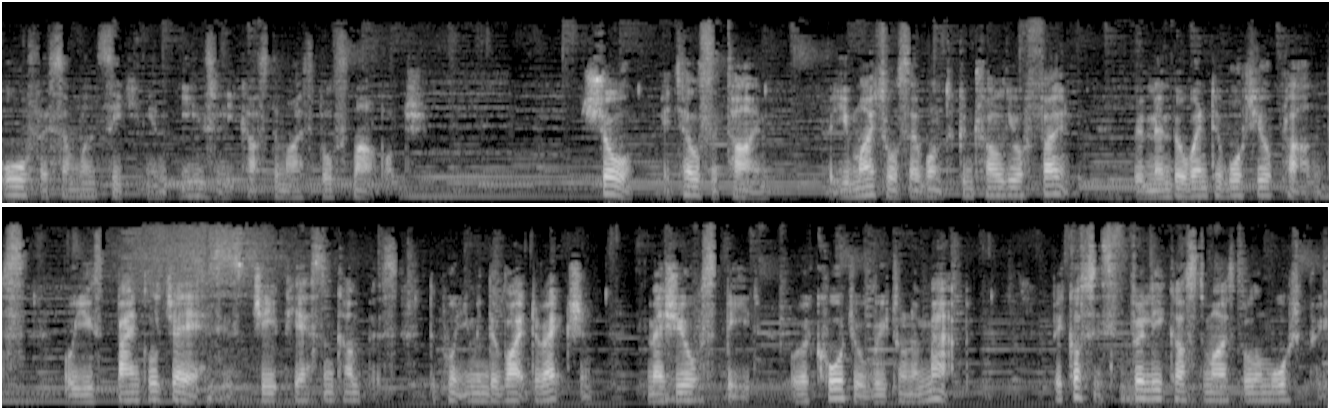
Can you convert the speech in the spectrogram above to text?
or for someone seeking an easily customizable smartwatch. Sure, it tells the time, but you might also want to control your phone, remember when to water your plants, or use Bangle.js's GPS and compass to point you in the right direction, measure your speed, or record your route on a map. Because it's fully customizable and waterproof,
